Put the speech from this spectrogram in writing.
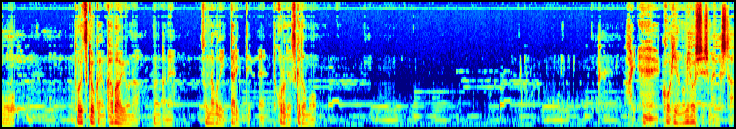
う、統一教会をかばうようななんかね、そんなこと言ったりっていうね、ところですけども。はい、えー、コーヒーを飲み干してしまいました。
